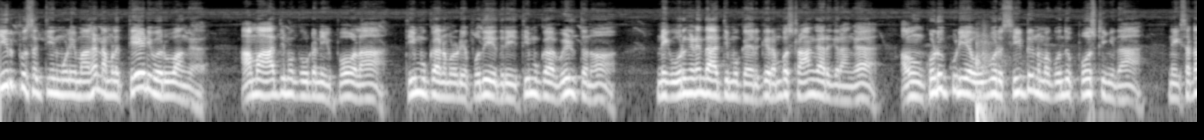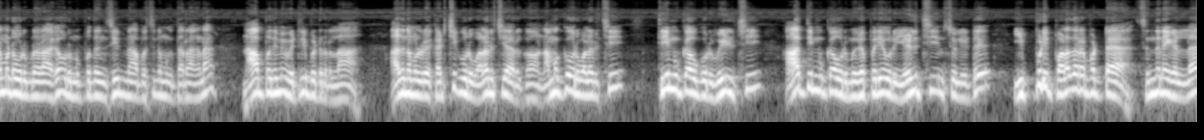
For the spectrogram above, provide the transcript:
ஈர்ப்பு சக்தியின் மூலியமாக நம்மளை தேடி வருவாங்க. ஆமாம் அதிமுக கூட்டணிக்கு போகலாம். திமுக நம்மளுடைய பொது எதிரி திமுக வீழ்த்தணும். இன்னைக்கு ஒருங்கிணைந்த அதிமுக இருக்குது ரொம்ப ஸ்ட்ராங்காக இருக்கிறாங்க. அவங்க கொடுக்கக்கூடிய ஒவ்வொரு சீட்டும் நமக்கு வந்து போஸ்டிங் தான். இன்றைக்கி சட்டமன்ற உறுப்பினராக ஒரு முப்பத்தஞ்சு சீட் நாற்பது சீட் நமக்கு தராங்கன்னா நாற்பதுமே வெற்றி பெற்றுடலாம். அது நம்மளுடைய கட்சிக்கு ஒரு வளர்ச்சியாக இருக்கும். நமக்கு ஒரு வளர்ச்சி திமுகவுக்கு ஒரு வீழ்ச்சி அதிமுக ஒரு மிகப்பெரிய ஒரு எழுச்சின்னு சொல்லிட்டு இப்படி பலதரப்பட்ட சிந்தனைகளில்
